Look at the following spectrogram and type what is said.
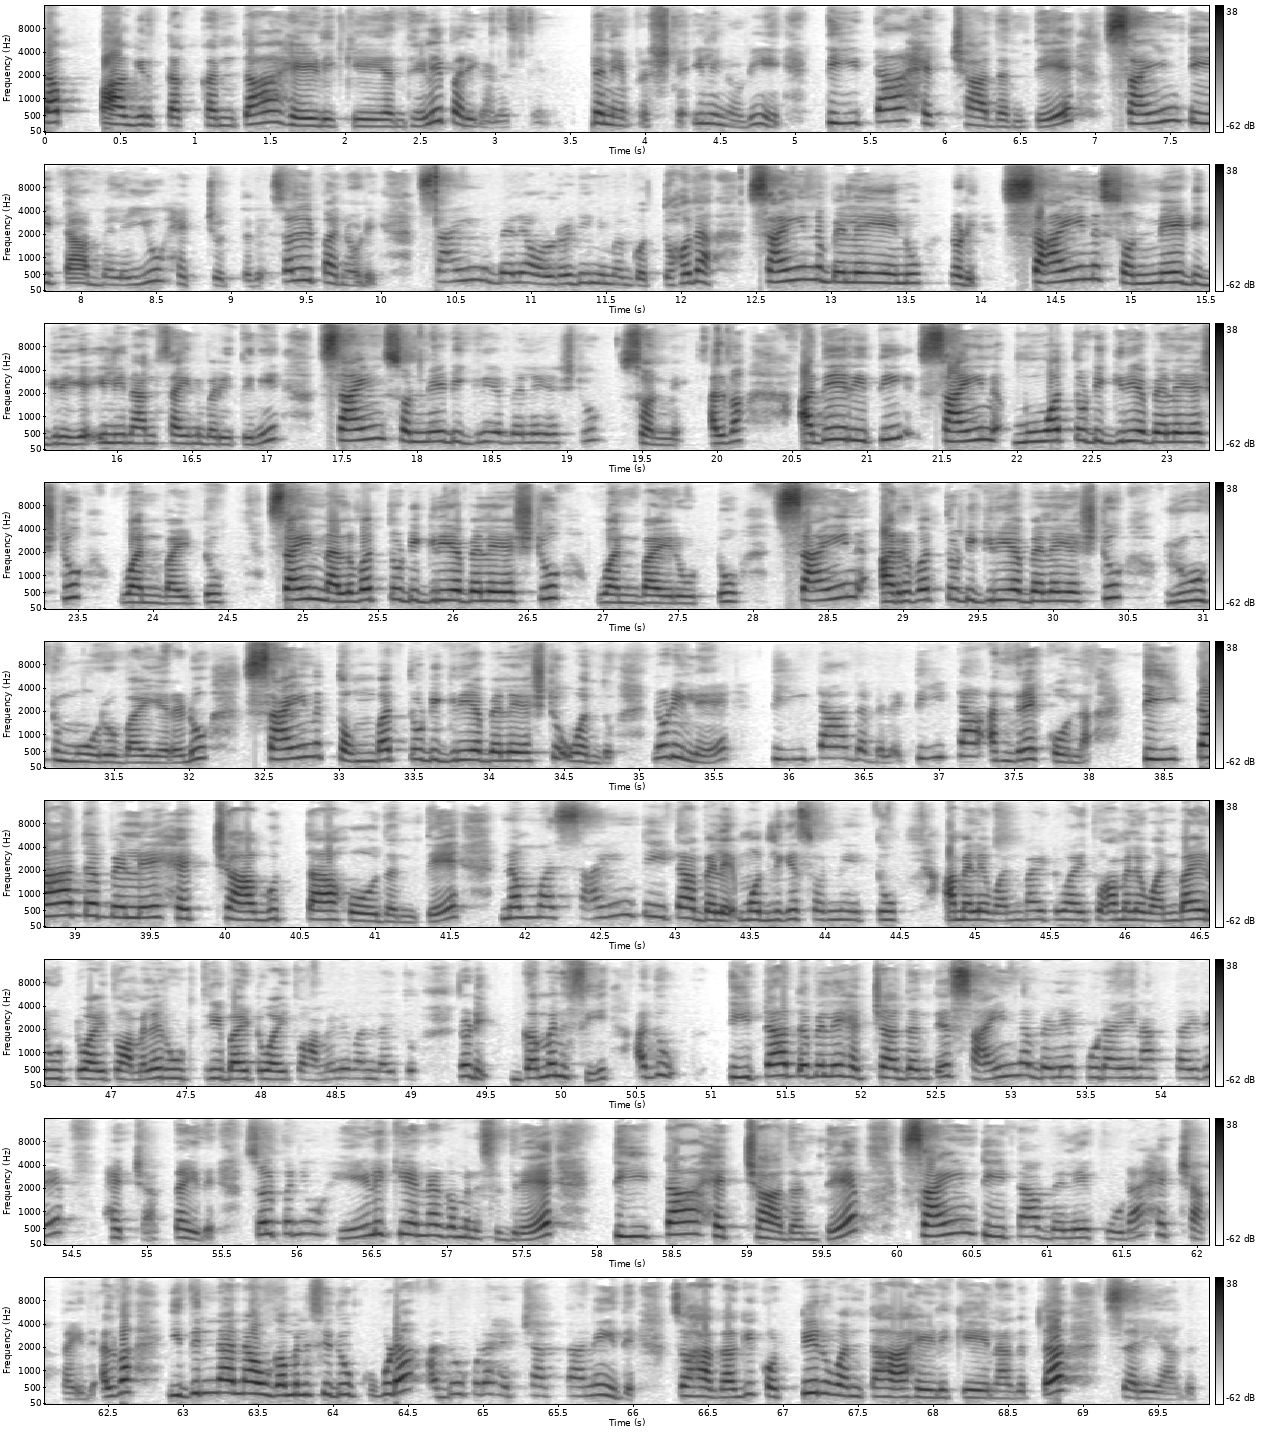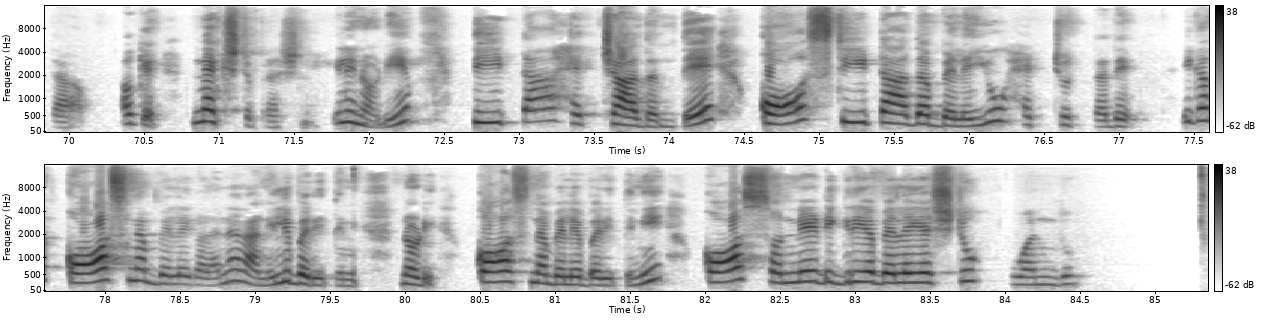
ತಪ್ಪಾಗಿರ್ತಕ್ಕಂಥ ಹೇಳಿಕೆ ಅಂತ ಹೇಳಿ ಪರಿಗಣಿಸ್ತೇನೆ. ಎರಡನೇ ಪ್ರಶ್ನೆ. ಇಲ್ಲಿ ನೋಡಿ ಟೀಟಾ ಹೆಚ್ಚಾದಂತೆ ಸೈನ್ ಟೀಟಾ ಬೆಲೆಯು ಹೆಚ್ಚುತ್ತದೆ. ಸ್ವಲ್ಪ ನೋಡಿ, ಸೈನ್ ಬೆಲೆ ಆಲ್ರೆಡಿ ನಿಮಗೆ ಗೊತ್ತು. ಹೌದಾ? ಸೈನ್ ಬೆಲೆ ಏನು? ನೋಡಿ, ಸೈನ್ ಸೊನ್ನೆ ಡಿಗ್ರಿಗೆ, ಇಲ್ಲಿ ನಾನು ಸೈನ್ ಬರಿತೀನಿ. ಸೈನ್ ಸೊನ್ನೆ ಡಿಗ್ರಿಯ ಬೆಲೆ ಎಷ್ಟು? ಸೊನ್ನೆ, ಅಲ್ವಾ? ಅದೇ ರೀತಿ ಸೈನ್ ಮೂವತ್ತು ಡಿಗ್ರಿಯ ಬೆಲೆ ಎಷ್ಟು? One by two. ಸೈನ್ ನಲವತ್ತು ಡಿಗ್ರಿಯ ಬೆಲೆ ಎಷ್ಟು? One by root two sine ಅರವತ್ತು ಡಿಗ್ರಿಯ ಬೆಲೆ ಎಷ್ಟು? ರೂಟ್ ಮೂರು ಬೈ ಎರಡು. ಸೈನ್ ತೊಂಬತ್ತು ಡಿಗ್ರಿಯ ಬೆಲೆ ಎಷ್ಟು? ಒಂದು. ನೋಡಿ ಇಲ್ಲಿ ಟೀಟಾದ ಬೆಲೆ ಟೀಟಾ ಅಂದ್ರೆ ಕೋನ. ಟೀಟಾದ ಬೆಲೆ ಹೆಚ್ಚಾಗುತ್ತಾ ಹೋದಂತೆ ನಮ್ಮ ಸೈನ್ ಟೀಟಾ ಬೆಲೆ, ಮೊದಲಿಗೆ ಸೊನ್ನೆ ಇತ್ತು, ಆಮೇಲೆ ಒನ್ ಬೈ ಟು ಆಯ್ತು, ಆಮೇಲೆ ಒನ್ ಬೈ ರೂಟ್ ಟು ಆಯ್ತು, ಆಮೇಲೆ ರೂಟ್ ತ್ರೀ ಬೈ ಟು ಆಯ್ತು, ಆಮೇಲೆ ಒಂದಾಯ್ತು ನೋಡಿ, ಗಮನಿಸಿ, ಅದು ಟೀಟಾದ ಬೆಲೆ ಹೆಚ್ಚಾದಂತೆ ಸೈನ್ನ ಬೆಲೆ ಕೂಡ ಏನಾಗ್ತಾ ಇದೆ? ಹೆಚ್ಚಾಗ್ತಾ ಇದೆ. ಸ್ವಲ್ಪ ನೀವು ಹೇಳಿಕೆಯನ್ನ ಗಮನಿಸಿದ್ರೆ ಟೀಟಾ ಹೆಚ್ಚಾದಂತೆ ಸೈನ್ ಟೀಟಾ ಬೆಲೆ ಕೂಡ ಹೆಚ್ಚಾಗ್ತಾ ಇದೆ. ಅಲ್ವಾ? ಇದನ್ನ ನಾವು ಗಮನಿಸಿದ ಕೂಡ ಅದು ಕೂಡ ಹೆಚ್ಚಾಗ್ತಾನೆ ಇದೆ. ಸೊ ಹಾಗಾಗಿ ಕೊಟ್ಟಿರುವಂತಹ ಹೇಳಿಕೆ ಏನಾಗುತ್ತಾ? ಸರಿಯಾಗುತ್ತಾ? ಓಕೆ ನೆಕ್ಸ್ಟ್ ಪ್ರಶ್ನೆ. ಇಲ್ಲಿ ನೋಡಿ. ಟೀಟಾ ಹೆಚ್ಚಾದಂತೆ ಕಾಸ್ ಟೀಟಾದ ಬೆಲೆಯು ಹೆಚ್ಚುತ್ತದೆ. ಈಗ ಕಾಸ್ನ ಬೆಲೆಗಳನ್ನ ನಾನು ಇಲ್ಲಿ ಬರಿತೀನಿ. ನೋಡಿ ಕಾಸ್ನ ಬೆಲೆ ಬರಿತೀನಿ. ಕಾಸ್ ಸೊನ್ನೆ ಡಿಗ್ರಿಯ ಬೆಲೆ ಎಷ್ಟು? ಒಂದು.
